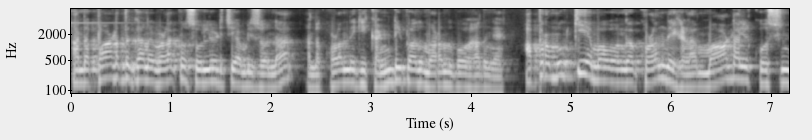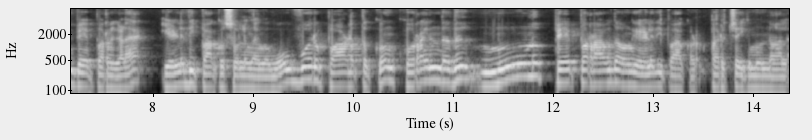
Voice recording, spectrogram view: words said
அந்த பாடத்துக்கான விளக்கம் சொல்லிடுச்சு அப்படி சொன்னால் அந்த குழந்தைக்கு கண்டிப்பாக அது மறந்து போகாதுங்க. அப்புறம் முக்கியமாக உங்கள் குழந்தைகளை மாடல் கொஸ்டின் பேப்பர்களை எழுதி பார்க்க சொல்லுங்க ஒவ்வொரு பாடத்துக்கும் குறைந்தது மூணு பேப்பராவது அவங்க எழுதி பார்க்கணும் பரீட்சைக்கு முன்னால்.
